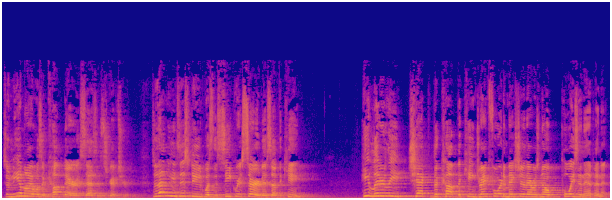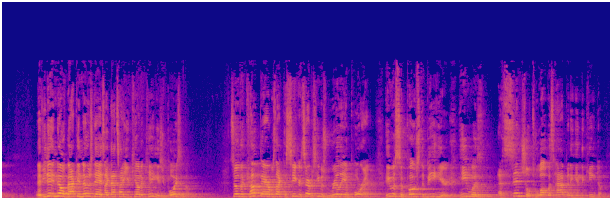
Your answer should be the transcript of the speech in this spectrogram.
So Nehemiah was a cupbearer, it says in Scripture. So that means this dude was the secret service of the king. He literally checked the cup the king drank for to make sure there was no poison in it. If you didn't know, back in those days, like that's how you killed a king, is you poisoned them. So the cupbearer was like the secret service. He was really important. He was supposed to be here. He was essential to what was happening in the kingdom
